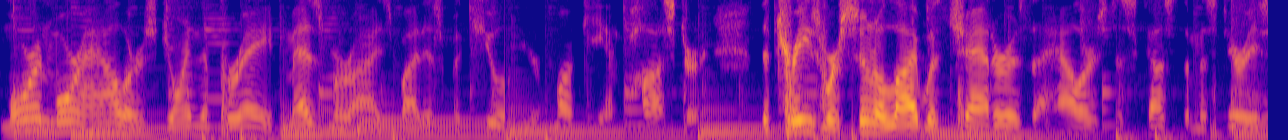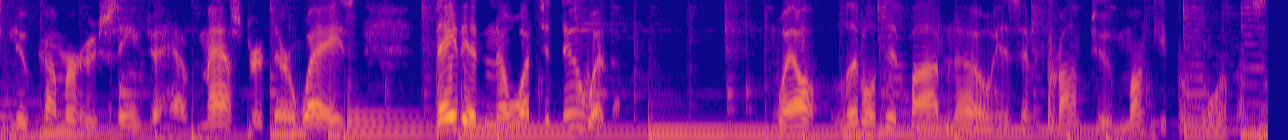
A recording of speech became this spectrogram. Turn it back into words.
More and more howlers joined the parade, mesmerized by this peculiar monkey impostor. The trees were soon alive with chatter as the howlers discussed the mysterious newcomer who seemed to have mastered their ways. They didn't know what to do with him. Well, little did Bob know his impromptu monkey performance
